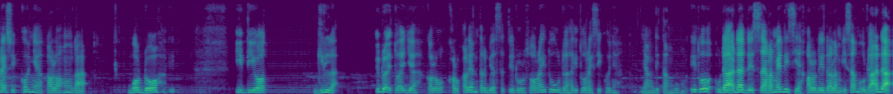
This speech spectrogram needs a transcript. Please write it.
resikonya kalau enggak bodoh idiot gila. Udah itu aja. Kalau kalau kalian terbiasa tidur sore itu udah itu resikonya yang ditanggung. Itu udah ada di secara medis ya. Kalau di dalam Islam udah ada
